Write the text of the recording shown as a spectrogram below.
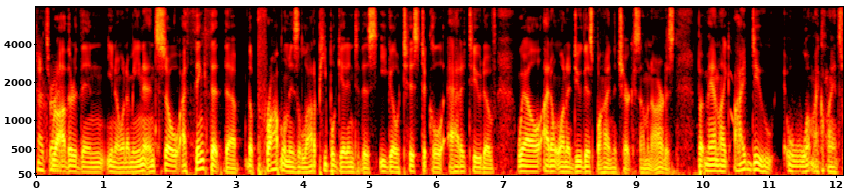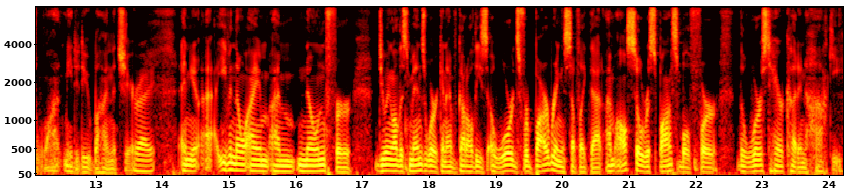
That's right. Rather than, you know what I mean? And so I think that the the problem is a lot of people get into this egotistical attitude of, well, I don't want to do this behind the chair because I'm an artist. But man, like I do what my clients want me to do behind the chair. Right. And you know, I- even though I'm I'm known for doing all this men's work and I've got all these awards for barbering and stuff like that, I'm also responsible for the worst haircut in hockey.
